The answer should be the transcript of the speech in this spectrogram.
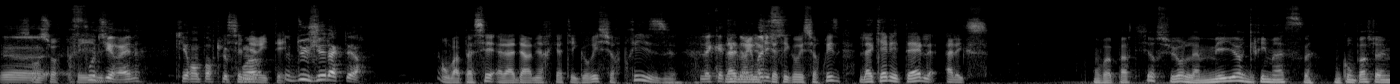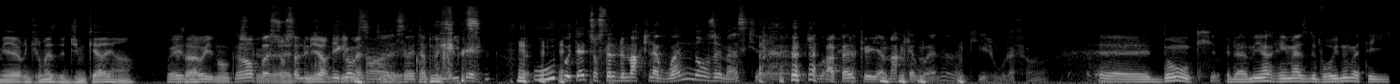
euh, Sans surprise. Food Irene qui remporte le point mérité. du jeu d'acteur. On va passer à la dernière catégorie surprise. La dernière bonus. catégorie surprise, laquelle est-elle, Alex? On va partir sur la meilleure grimace. Donc on part sur la meilleure grimace de Jim Carrey. Hein. Oui, bah oui, non. Non, pas sur celle Courtney Cox, hein, de ça va être un peu limité. Ou peut-être sur celle de Marc Lavoine dans The Mask. Euh, je vous rappelle qu'il y a Marc Lavoine euh, qui joue la fin. Euh, donc, la meilleure grimace de Bruno Mattei.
